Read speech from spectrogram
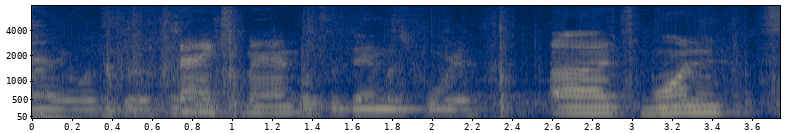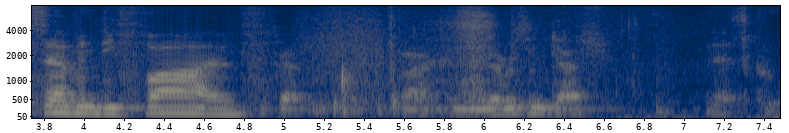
Alright, what's the Thanks, man. What's the damage for you? Uh, it's 175. Okay. Alright, and give me some cash. That's cool.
